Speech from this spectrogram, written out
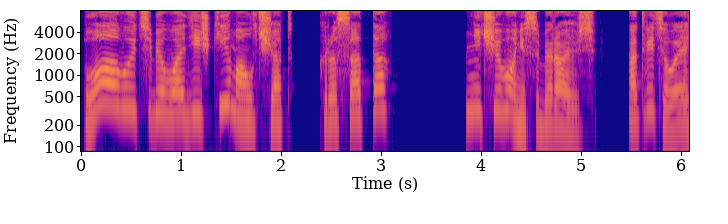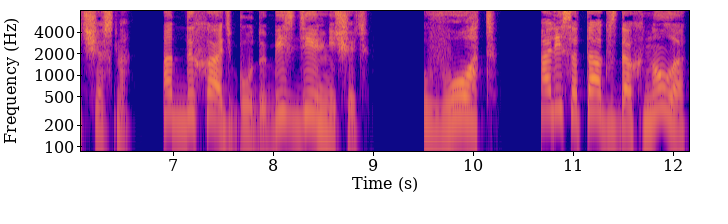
Плавают себе в водичке и молчат. Красота. «Ничего не собираюсь», — ответила я честно. «Отдыхать буду, бездельничать». «Вот!» Алиса так вздохнула,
